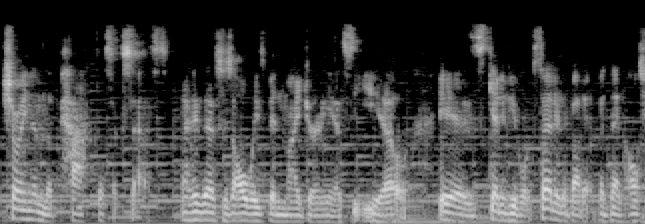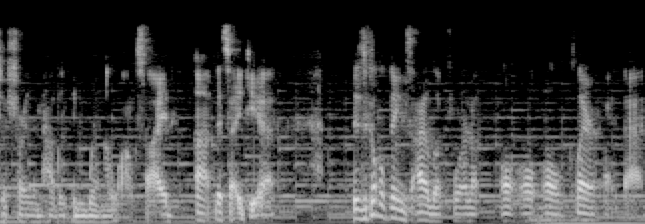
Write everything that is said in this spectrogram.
showing them the path to success. And I think this has always been my journey as CEO is getting people excited about it, but then also showing them how they can win alongside uh, this idea. There's a couple things I look for, and I'll, I'll, I'll clarify that.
